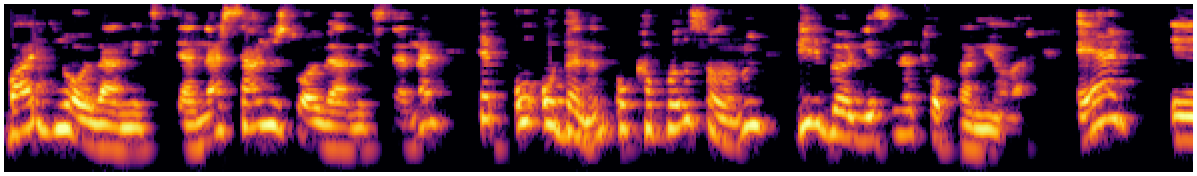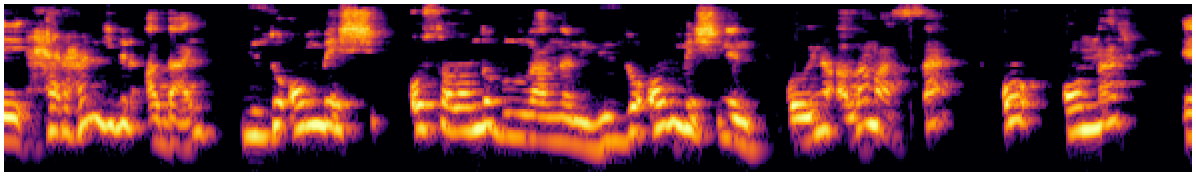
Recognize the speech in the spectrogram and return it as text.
Biden'a oy vermek isteyenler, Sanders'a oy vermek isteyenler hep o odanın, o kapalı salonun bir bölgesinde toplanıyorlar. Eğer e, herhangi bir aday %15 o salonda bulunanların %15'inin oyunu alamazsa o onlar e,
